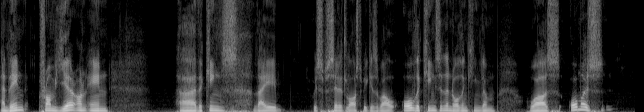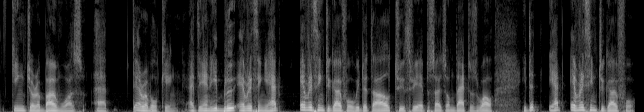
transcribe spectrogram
and then from here on in uh, the kings they we said it last week as well all the kings in the northern kingdom was almost King Jeroboam was a terrible king. At the end, he blew everything. He had everything to go for. We did the whole two, three episodes on that as well. He did. He had everything to go for.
